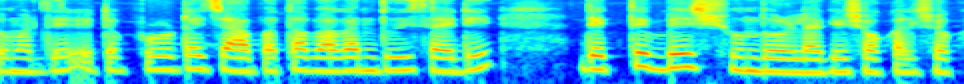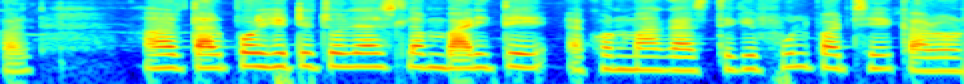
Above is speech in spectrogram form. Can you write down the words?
তোমাদের? এটা পুরোটাই চা পাতা বাগান দুই সাইডে দেখতে বেশ সুন্দর লাগে সকাল সকাল। আর তারপর হেঁটে চলে আসলাম বাড়িতে। এখন মা গাছ থেকে ফুল পাচ্ছে কারণ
